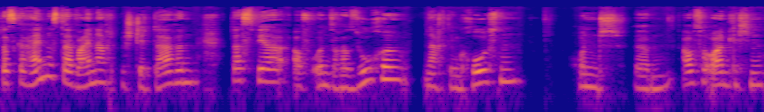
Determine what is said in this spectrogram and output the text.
Das Geheimnis der Weihnacht besteht darin, dass wir auf unserer Suche nach dem Großen und ähm, Außerordentlichen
